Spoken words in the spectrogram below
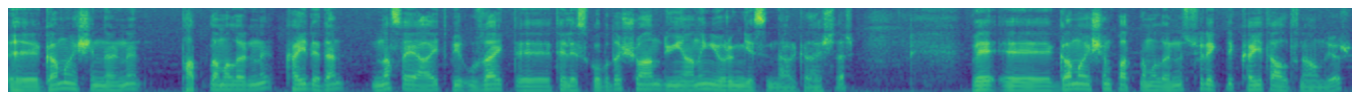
e, gama ışınlarının patlamalarını kaydeden NASA'ya ait bir uzay e, teleskobu da şu an dünyanın yörüngesinde arkadaşlar. Ve e, gama ışın patlamalarını sürekli kayıt altına alıyor.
